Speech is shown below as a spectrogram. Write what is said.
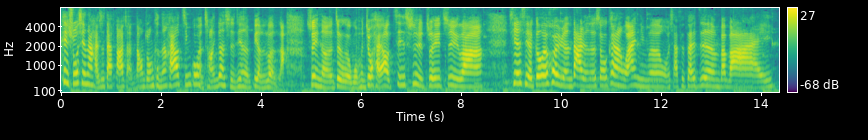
可以说现在还是在发展当中，可能还要经过很长一段时间的辩论啦。所以呢，这个我们就还要继续追剧啦。谢谢各位会员大人的收看，我爱你们，我们下次再见，拜拜。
